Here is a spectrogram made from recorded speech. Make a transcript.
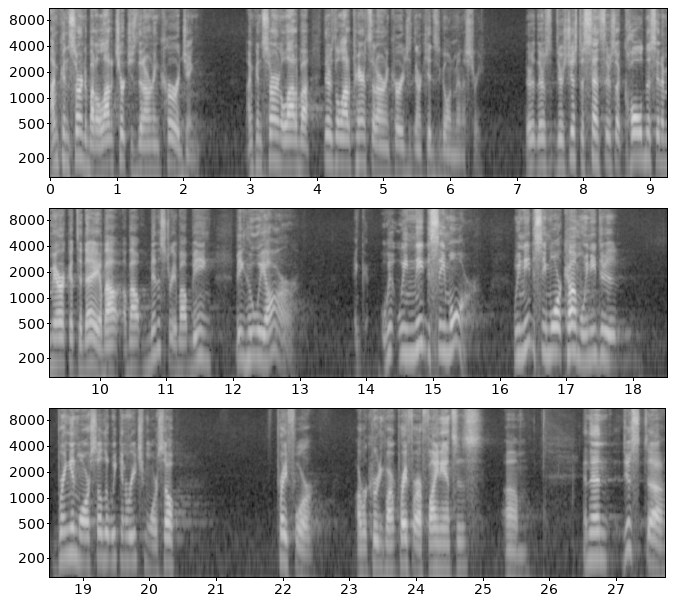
I'm concerned about a lot of churches that aren't encouraging. I'm concerned a lot about, there's a lot of parents that aren't encouraging their kids to go in ministry. There, there's, there's just a sense, there's a coldness in America today about, about ministry, about being, being who we are. And We, we need to see more. We need to see more come. We need to bring in more so that we can reach more. So pray for our recruiting department. Pray for our finances. Um, and then just uh,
